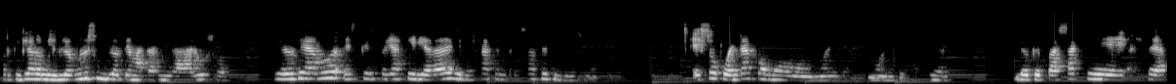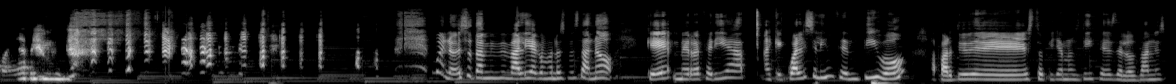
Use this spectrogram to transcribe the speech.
porque claro, mi blog no es un blog de maternidad al uso yo lo que hago es que estoy afiliada de diversas empresas de turismo. Eso cuenta como monetización. Lo que pasa que... Espera, ¿cuál es la bueno, eso también me valía como respuesta. No, que me refería a que cuál es el incentivo, a partir de esto que ya nos dices, de los banners,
